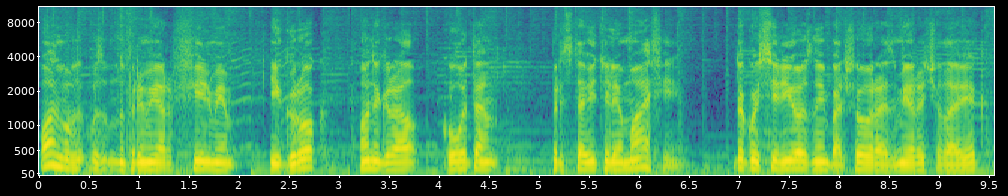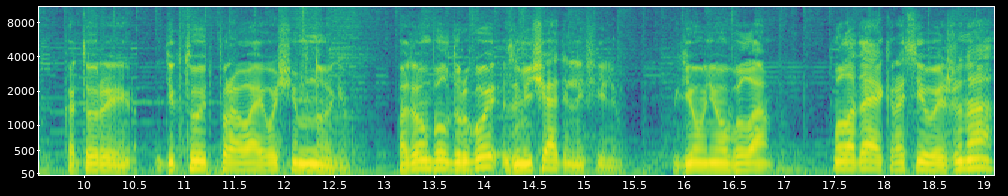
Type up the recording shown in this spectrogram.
Он, например, в фильме «Игрок» он играл какого-то представителя мафии. Такой серьезный, большого размера человек, который диктует права и очень многим. Потом был другой замечательный фильм, где у него была молодая красивая жена,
